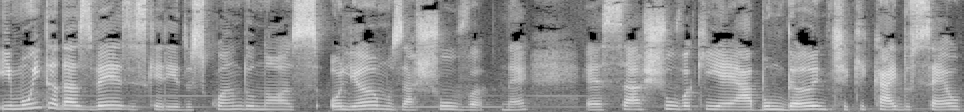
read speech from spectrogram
E muitas das vezes, queridos, quando nós olhamos a chuva, né? Essa chuva que é abundante, que cai do céu,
